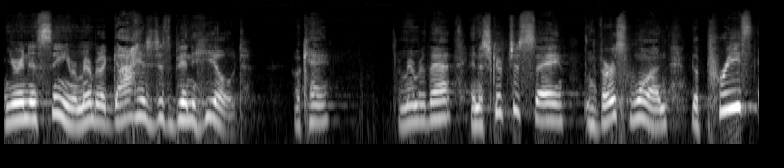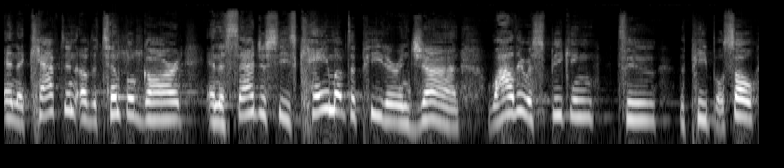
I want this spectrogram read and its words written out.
You're in this scene. Remember, the guy has just been healed, okay? Remember that? And the scriptures say in verse 1 the priest and the captain of the temple guard and the Sadducees came up to Peter and John while they were speaking to the people. So,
